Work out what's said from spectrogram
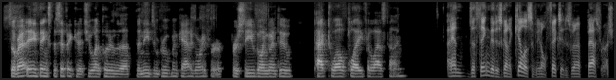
So, Brad, anything specific that you want to put in the, the needs improvement category for, for CU going, going to Pac 12 play for the last time? And the thing that is going to kill us if we don't fix it is we don't have pass rush.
